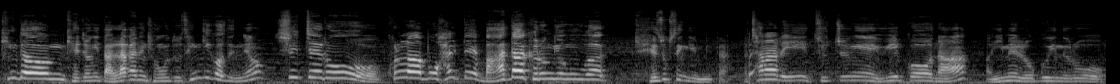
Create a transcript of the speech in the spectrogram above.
킹덤 계정이 날아가는 경우도 생기거든요. 실제로 콜라보 할 때마다 그런 경우가 계속 생깁니다. 차라리 둘 중에 위에 거나 이메일 로그인으로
